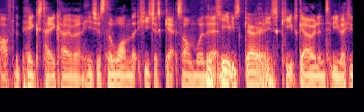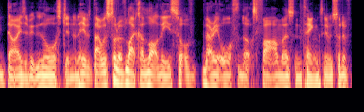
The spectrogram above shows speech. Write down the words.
after the pigs take over, and he's just the one that he just gets on with He it. and keeps going. He just keeps going until he basically dies of exhaustion. And he, that was sort of like a lot of these sort of very orthodox farmers and things. It was sort of,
